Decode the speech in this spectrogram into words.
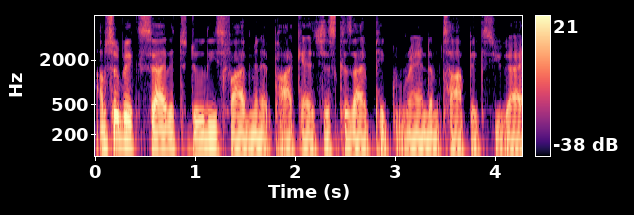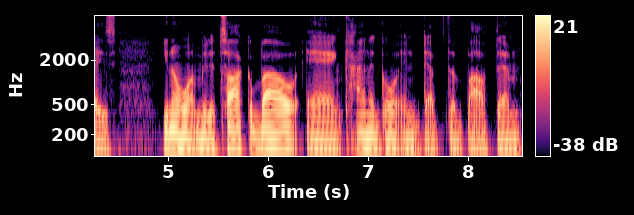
I'm super excited to do these five minute podcasts just because I pick random topics you guys, you know, want me to talk about and kind of go in depth about them.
